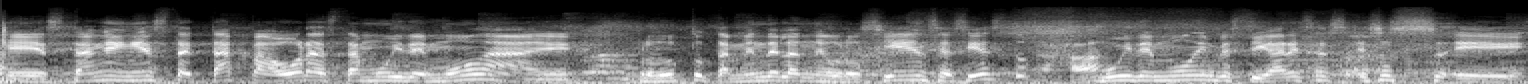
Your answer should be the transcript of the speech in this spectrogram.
que están en esta etapa ahora, está muy de moda, eh, producto también de las neurociencias y esto, Ajá. muy de moda investigar esas, esos... eh,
